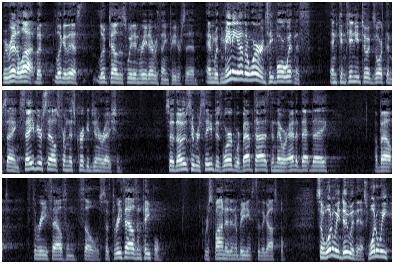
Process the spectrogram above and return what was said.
We read a lot, but look at this. Luke tells us we didn't read everything Peter said. And with many other words he bore witness and continued to exhort them, saying, Save yourselves from this crooked generation. So those who received his word were baptized, and they were added that day about 3,000 souls. So 3,000 people responded in obedience to the gospel. So what do we do with this? What do we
